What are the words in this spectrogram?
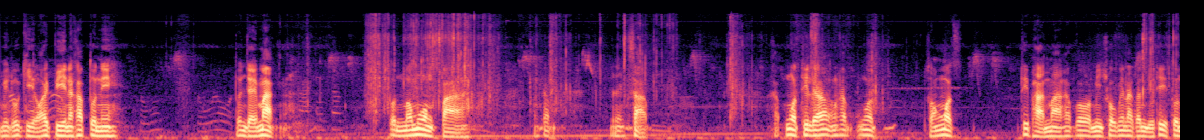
ไม่รู้กี่ร้อยปีนะครับต้นนี้ ต้นใหญ่มาก ต้นมะม่วงป่านะครับเรื่องสาบ ครับงวดที่แล้วนะครับ งวดสองงวดที่ผ่านมาครับ ก็มีโชคมีลาภกันอยู่ที่ต้น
